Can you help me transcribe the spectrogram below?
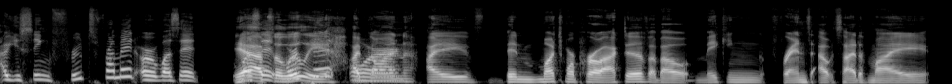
are you seeing fruits from it, or was it? Yeah, was it worth absolutely. it, I've gone. I've been much more proactive about making friends outside of my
